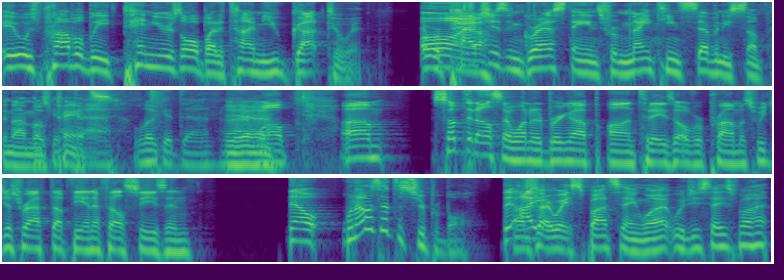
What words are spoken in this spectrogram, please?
It was probably 10 years old by the time you got to it. There Oh, yeah. patches and grass stains from 1970 something on those Look pants. that. Look at that. Yeah. right, well, um, something else I wanted to bring up on today's Overpromise. We just wrapped up the NFL season. Now, when I was at the Super Bowl, the, I'm I- sorry, wait, Spot saying what? Would you say Spot?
